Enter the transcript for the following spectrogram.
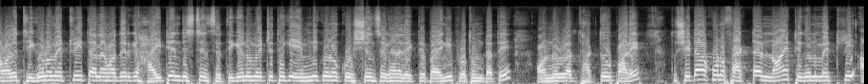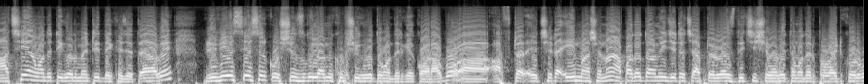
আমাদের ট্রিগোনোমেট্রি তাহলে আমাদেরকে হাইট অ্যান্ড ডিস্টেন্সে ট্রিগোনোমেট্রি থেকে এমনি কোনো কোশ্চেন সেখানে দেখতে পাইনি প্রথমটাতে অন্যগুলো থাকতেও পারে। তো সেটা কোনো ফ্যাক্টর নয় ট্রিগোনোমেট্রি আছে, আমাদের ট্রিগোনোমেট্রি দেখে যেতে হবে। প্রিভিয়াস ইয়ার্সের কোশ্চেন্সগুলো আমি খুব শীঘ্র তোমাদেরকে করাবো আফটার সেটা এই মাসে নয়, আপাতত আমি যেটা চ্যাপ্টার ওয়াইজ দিচ্ছি সেভাবে তোমাদের প্রোভাইড করব।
